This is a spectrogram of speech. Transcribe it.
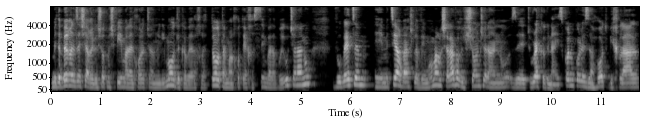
מדבר על זה שהרגשות משפיעים על היכולת שלנו ללמוד, לקבל החלטות, על מערכות היחסים ועל הבריאות שלנו, והוא בעצם אה, מציע ארבעה שלבים. הוא אמר השלב הראשון שלנו זה to recognize, קודם כל לזהות בכלל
